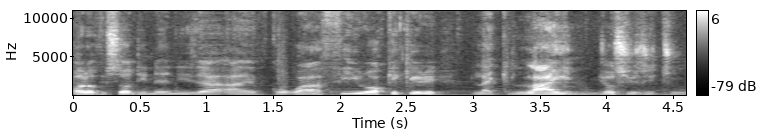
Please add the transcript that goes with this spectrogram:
all of a sudden that I've got wa fi irọ́ kékeré like lying just use it to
